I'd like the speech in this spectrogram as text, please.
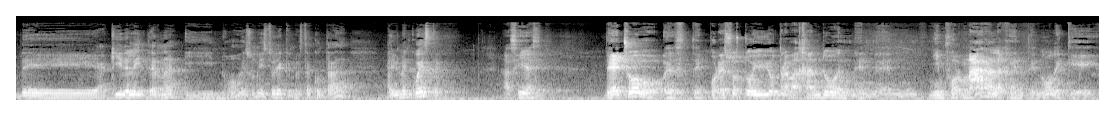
de aquí de la interna y no, es una historia que no está contada. Hay una encuesta. Así es. De hecho, este, por eso estoy yo trabajando en, en- en informar a la gente, ¿no? De que,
